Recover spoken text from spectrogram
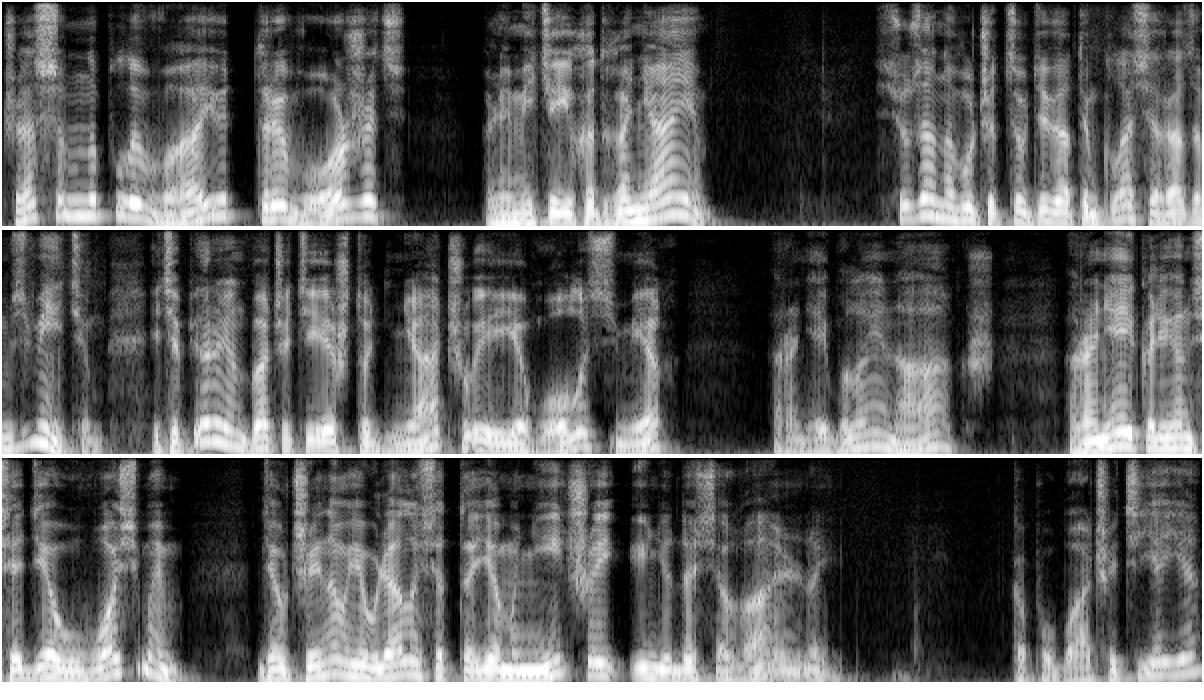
часам наплываюць, трывожаць, але міце іх адганяем. Сюзанна вучыцца ў девятым класе разам з міцем, і цяпер ён бачыць яе штодня чуе яе голас смех. Раней было інакш. Раней, калі ён сядзеў у восьмым, дзяўчына ўяўлялася таямнічай і недасягальнай. Каб убачыць яе,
